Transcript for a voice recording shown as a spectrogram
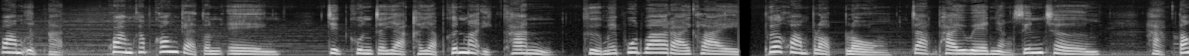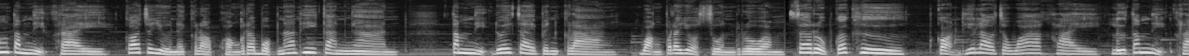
ความอึดอัด ความคับข้องแก่ตนเอง จิตคุณจะอยากขยับขึ้นมาอีกขั้น คือไม่พูดว่าร้ายใคร เพื่อความปลอดโปร่ง จากภัยเวรอย่างสิ้นเชิง หากต้องตำหนิใครก็จะอยู่ในกรอบของระบบหน้าที่การงานตำหนิด้วยใจเป็นกลาง หวังประโยชน์ส่วนรวม สรุปก็คือ ก่อนที่เราจะว่าใคร หรือตำหนิใคร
